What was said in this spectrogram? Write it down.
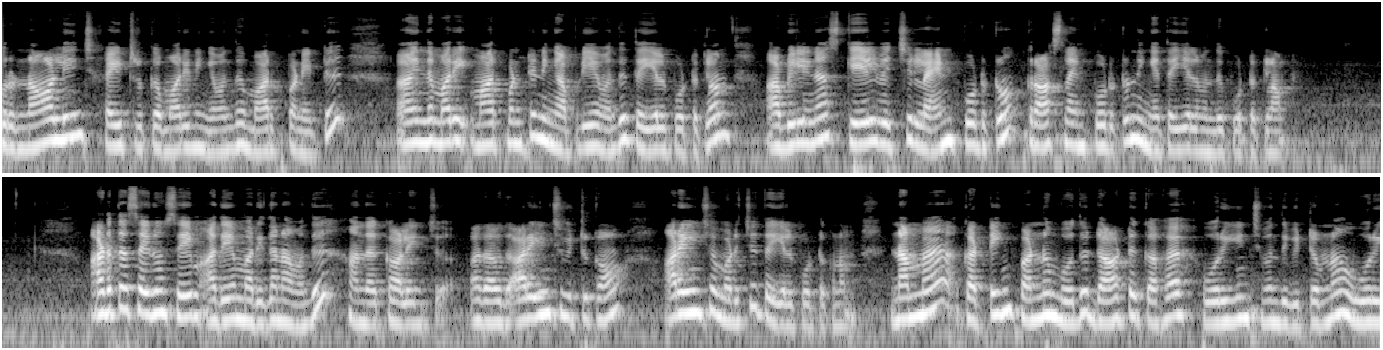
ஒரு நாலு இன்ச் ஹைட் இருக்க மாதிரி நீங்கள் வந்து மார்க் பண்ணிவிட்டு இந்த மாதிரி மார்க் பண்ணிட்டு நீங்கள் அப்படியே வந்து தையல் போட்டுக்கலாம். அப்படி இல்லைன்னா ஸ்கேல் வச்சு லைன் போட்டுட்டும் கிராஸ் லைன் போட்டுட்டும் நீங்கள் தையல் வந்து போட்டுக்கலாம். அடுத்த சைடும் சேம் அதே மாதிரி தான் நான் வந்து அந்த கால் இன்ச் அதாவது அரை இன்ச் விட்டுருக்கோம். அரை இன்ச்சை மடித்து தையல் போட்டுக்கணும். நம்ம கட்டிங் பண்ணும்போது டாட்டுக்காக ஒரு இன்ச் வந்து விட்டோம்னா ஒரு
